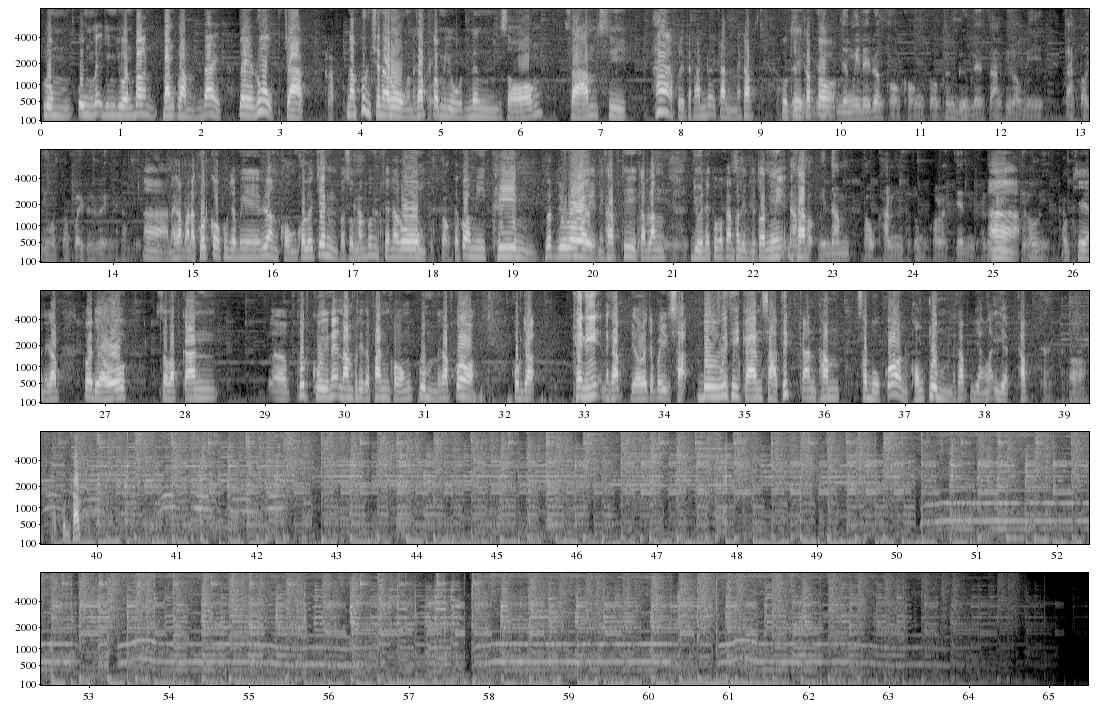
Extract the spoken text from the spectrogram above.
กลุ่มอุงและยิงยวนบ้านบางกล่ำได้แปรรูปจาก ครับผมน้ำผึ้งชนโรงนะครับใช่ครับ ก็มีอยู่ 1 2 3 4 5 ผลิตภัณฑ์ด้วยกันนะครับ โอเคครับก็ ยังยังมีในเรื่องของของของเครื่องดื่มอะไรต่างๆที่เรามีการต่อยอดต่อไปเรื่อยๆนะครับ อ่านะครับอนาคตก็คงจะมีเรื่องของคอลลาเจนผสมครับน้ำผึ้งชนโรง ถูกต้องครับแล้วก็มีครีมลดริ้วรอยนะครับที่กำลังมี อยู่ในกระบวนการผลิตอยู่ตอนนี้มีนะครับำเถามีน้ำเถาคันผสมคอลลาเจนอะไรอ่าที่เรามีครัโอบ เคนะครับ ก็เดี๋ยวสำหรับการเอ่อพูดคุยแนะนำผลิตภัณฑ์ของกลุ่มนะครับ ก็คงจะ แค่นี้นะครับเดี๋ยวเราจะไปสะดูวิธีการสาธิตการทำสบู่ก้อนของกลุ่มนะครับอย่างละเอียดครับใช่ครับอ่าขอบคุณครับ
